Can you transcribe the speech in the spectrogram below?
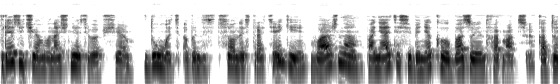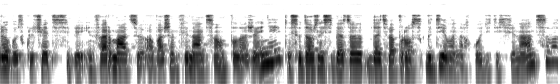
Прежде чем вы начнете вообще думать об инвестиционной стратегии, важно понять о себе некую базовую информацию, которая будет включать в себе информацию о вашем финансовом положении. То есть вы должны себе задать вопрос, где вы находитесь финансово,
